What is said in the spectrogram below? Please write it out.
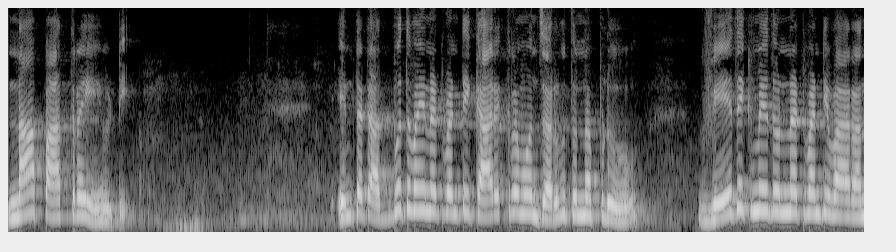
నా పాత్ర ఏమిటి? ఇంతటి అద్భుతమైనటువంటి కార్యక్రమం జరుగుతున్నప్పుడు వేదిక మీద ఉన్నటువంటి వారందరూ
